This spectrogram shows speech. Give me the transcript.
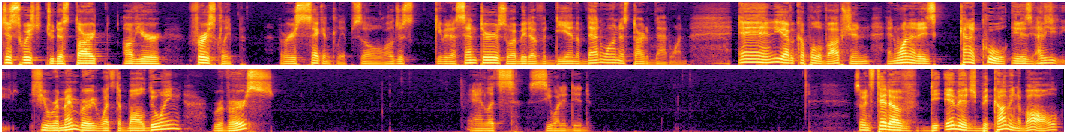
just switch to the start of your first clip or your second clip. So I'll just give it a center, so a bit of the end of that one, a start of that one. And you have a couple of options, and one that is kind of cool is you, if you remember what's the ball doing, reverse, and let's see what it did. So instead of the image becoming a ball,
